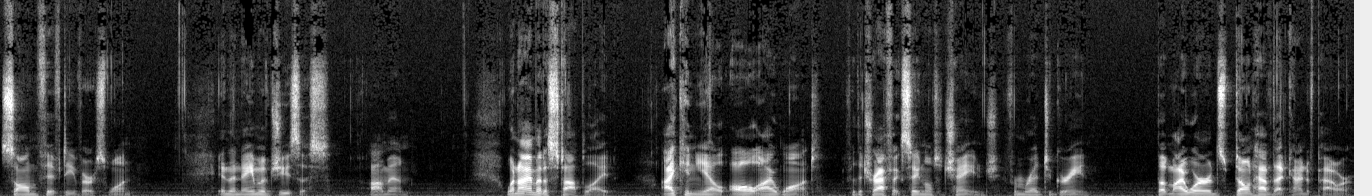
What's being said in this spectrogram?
Psalm 50, verse 1. In the name of Jesus. Amen. When I am at a stoplight, I can yell all I want for the traffic signal to change from red to green. But my words don't have that kind of power.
